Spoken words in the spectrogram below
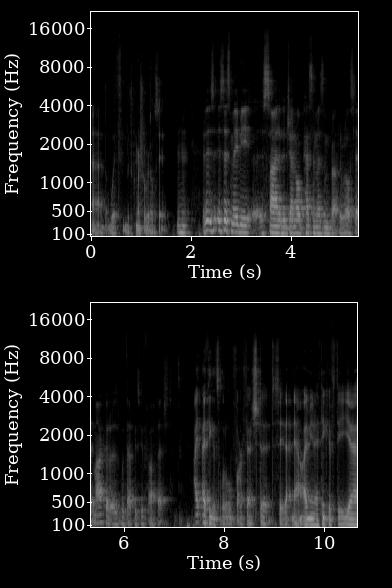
uh, with with commercial real estate. Mm-hmm. Is, is this maybe a sign of a general pessimism about the real estate market, or would that be too far fetched? I, I, think it's a little far fetched to, to say that now. I mean, I think if the uh,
